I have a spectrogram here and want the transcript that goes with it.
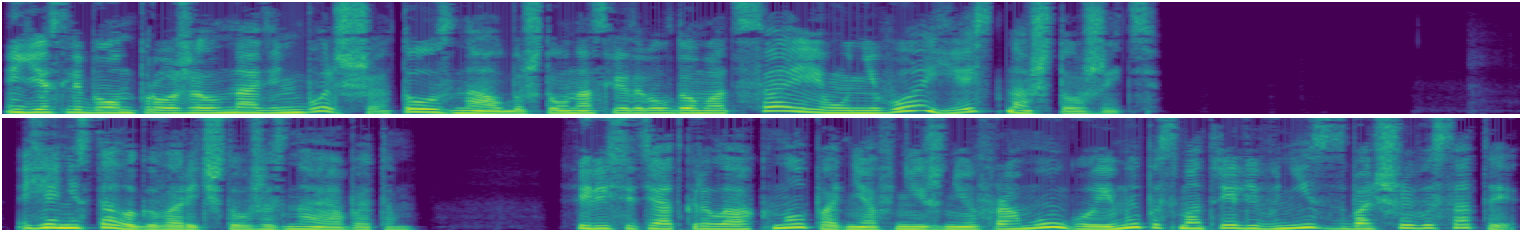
Если бы он прожил на день больше, то узнал бы, что унаследовал дом отца, и у него есть на что жить. Я не стала говорить, что уже знаю об этом. Фелисити открыла окно, подняв нижнюю фрамугу, и мы посмотрели вниз с большой высоты.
